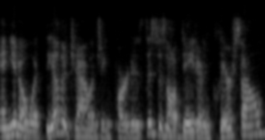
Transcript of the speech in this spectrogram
And, you know, what the other challenging part is this is all data in clear cell.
